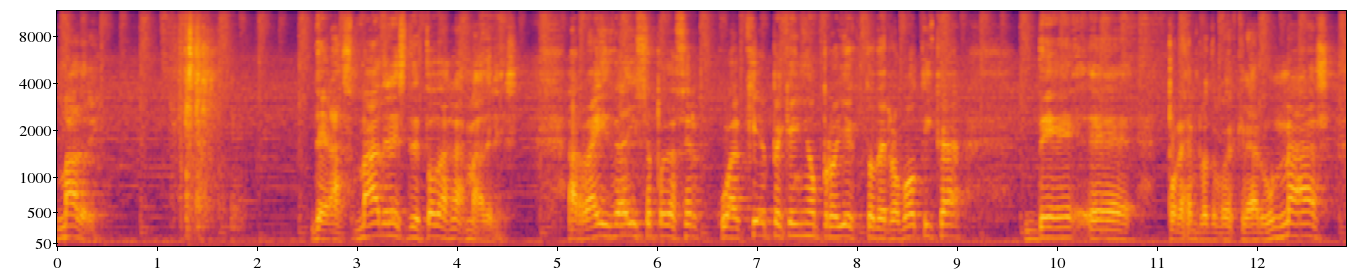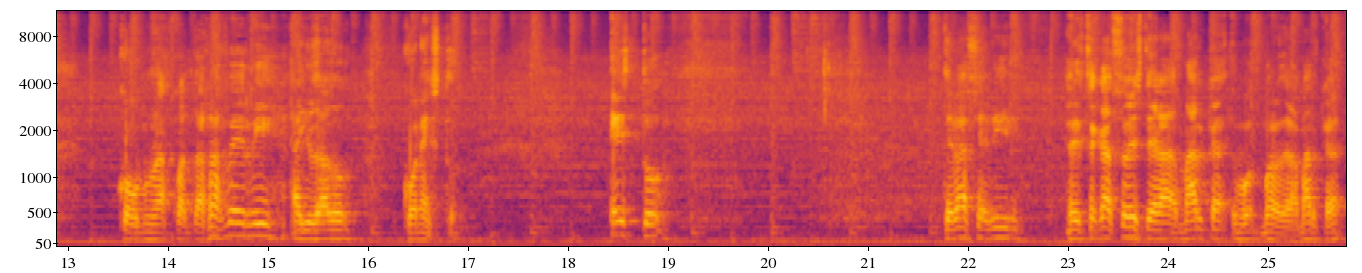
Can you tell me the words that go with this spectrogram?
madre de las madres de todas las madres. A raíz de ahí se puede hacer cualquier pequeño proyecto de robótica, de, eh, por ejemplo, te puedes crear un NAS con unas cuantas Raspberry, ayudado con esto. Esto te va a servir, en este caso es de la marca, bueno, de la marca,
